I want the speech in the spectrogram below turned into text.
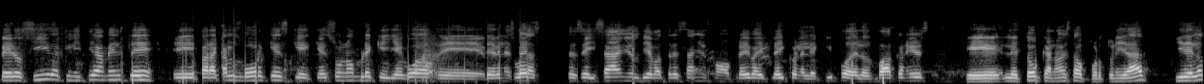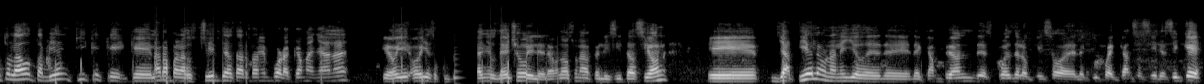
Pero sí, definitivamente, eh, para Carlos Borges, que, es un hombre que llegó de Venezuela seis años, lleva tres años como play-by-play con el equipo de los Buccaneers, le toca ¿no? esta oportunidad. Y del otro lado también, Quique, que, que narra para los Chiefs, ya estar también por acá mañana, que hoy, hoy es su cumpleaños, de hecho, y le damos una felicitación. Eh, ya tiene un anillo de, de, campeón después de lo que hizo el equipo de Kansas City. Así que,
